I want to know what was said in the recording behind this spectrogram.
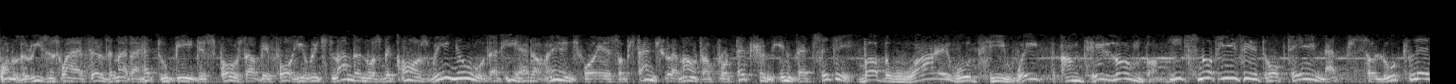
One of the reasons why I felt the matter had to be disposed of before he reached London was because we knew that he had arranged for a substantial amount of protection in that city. But why would he wait until London? It's not easy to obtain absolutely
